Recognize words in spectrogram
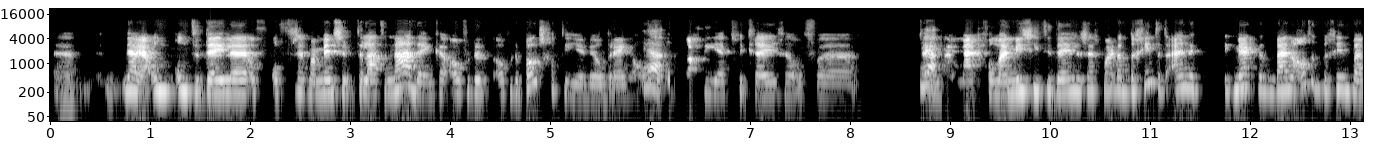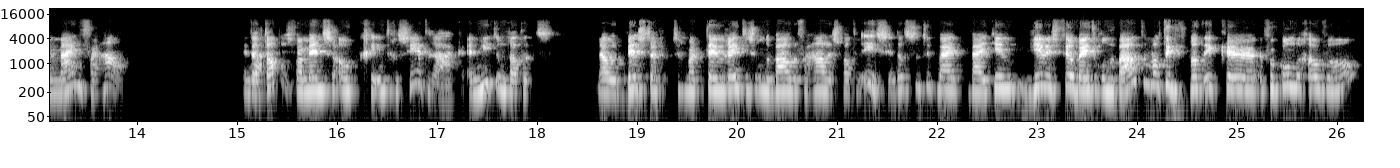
eh, nou ja, om, om te delen of, of zeg maar mensen te laten nadenken over de, over de boodschap die je wil brengen. Of Ja. de opdracht die je hebt gekregen. Of Ja. in mijn geval mijn missie te delen, zeg maar. Dat begint uiteindelijk, ik merk dat het bijna altijd begint bij mijn verhaal. En dat Ja. dat is waar mensen ook geïnteresseerd raken. En niet omdat het nou het beste, zeg maar, theoretisch onderbouwde verhaal is wat er is. En dat is natuurlijk bij, bij Jim, Jim is veel beter onderbouwd dan wat ik, wat ik eh, verkondig overal.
